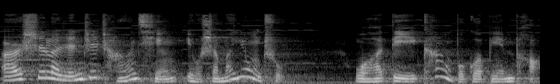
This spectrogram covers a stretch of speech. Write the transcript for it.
而失了人之常情有什么用处？我抵抗不过鞭炮。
